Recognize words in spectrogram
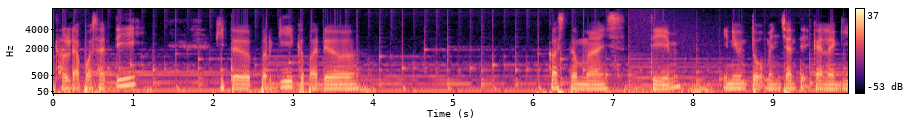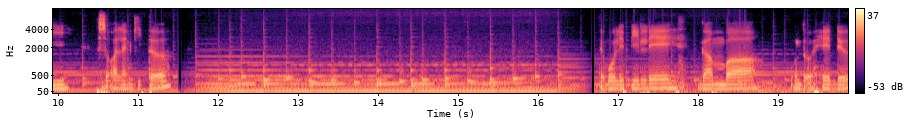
kalau dah puas hati, kita pergi kepada customize theme ini untuk mencantikkan lagi soalan kita. Kita boleh pilih gambar untuk header.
